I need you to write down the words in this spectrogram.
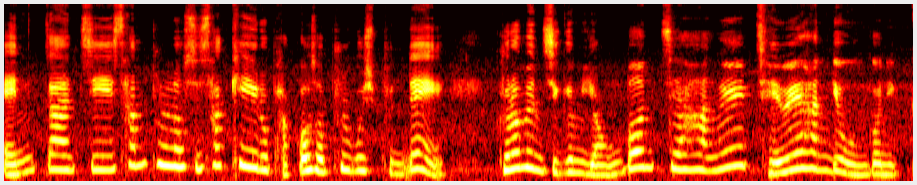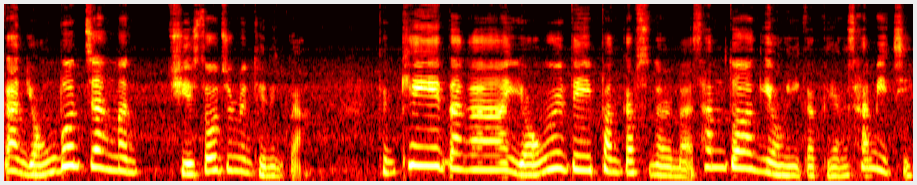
N까지 3 플러스 4K로 바꿔서 풀고 싶은데, 그러면 지금 0번째 항을 제외한 게 온 거니까 0번째 항만 뒤에 써주면 되는 거야. 그럼 K에다가 0을 대입한 값은 얼마? 3 더하기 0이니까 그냥 3이지.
